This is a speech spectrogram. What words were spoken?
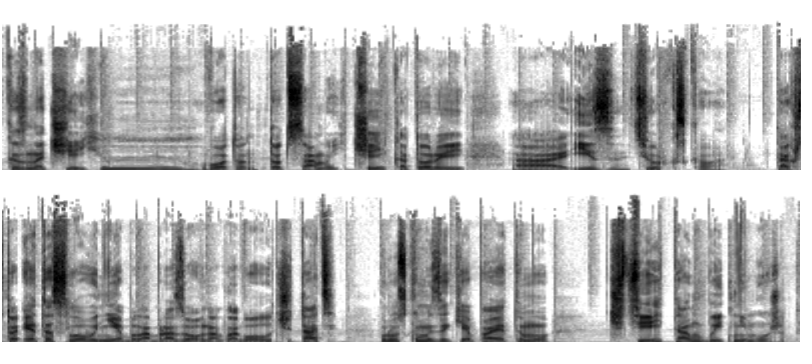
казначей. Вот он, тот самый чей, который а, из тюркского. Так что это слово не было образовано от глагола «читать» в русском языке, поэтому чтей там быть не может.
